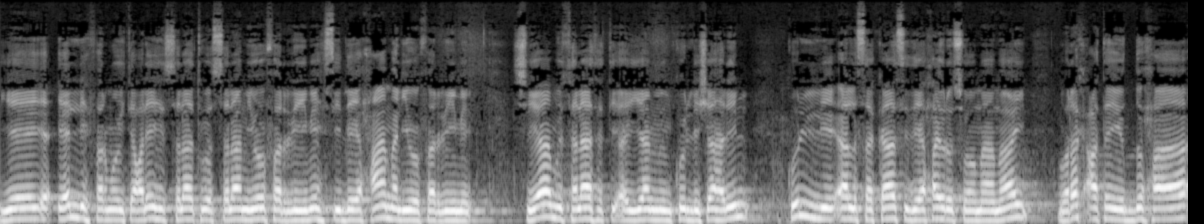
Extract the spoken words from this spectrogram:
يلي فرميت عليه الصلاة والسلام يوفر ريمه سيدي حامل يوفر ريمه. صيام ثلاثة أيام من كل شهر كل ألسكاس دي حير سوماماي وركعتي الضحى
